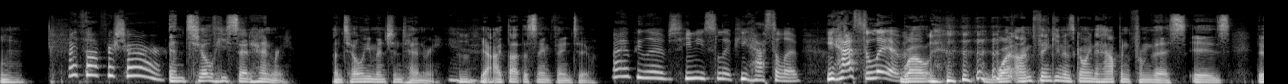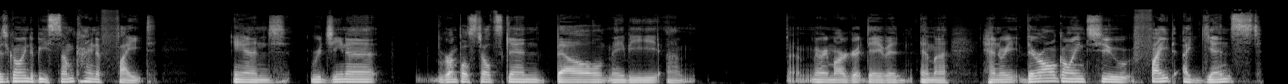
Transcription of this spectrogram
I thought for sure. until he said Henry. Until he mentioned Henry. Yeah, I thought the same thing too. I hope he lives. He needs to live. He has to live. He has to live. Well, what I'm thinking is going to happen from this is there's going to be some kind of fight, and Regina, Rumpelstiltskin, Belle, maybe um, uh, Mary Margaret, David, Emma, Henry, they're all going to fight against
